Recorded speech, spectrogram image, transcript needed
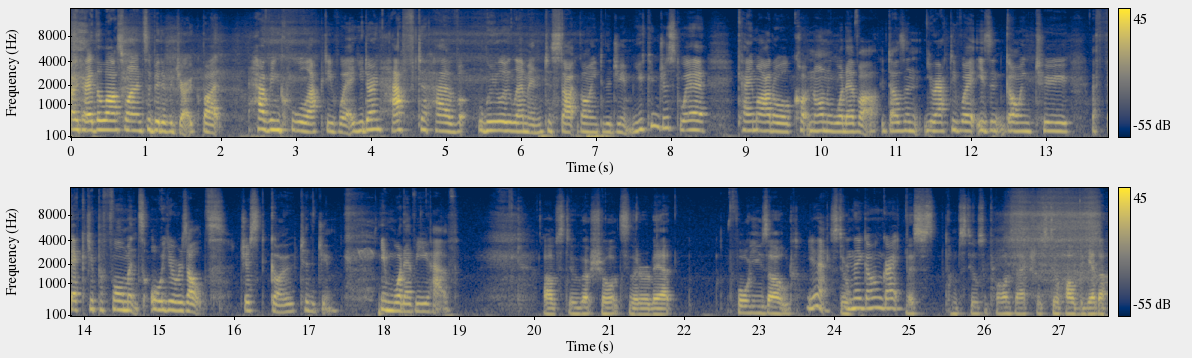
Okay, the last one, it's a bit of a joke, but having cool activewear. You don't have to have Lululemon to start going to the gym. You can just wear Kmart or Cotton On or whatever. It doesn't, your activewear isn't going to affect your performance or your results. Just go to the gym in whatever you have. I've still got shorts that are about four years old. Yeah, Still- and they're going great. This I'm still surprised they actually still hold together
